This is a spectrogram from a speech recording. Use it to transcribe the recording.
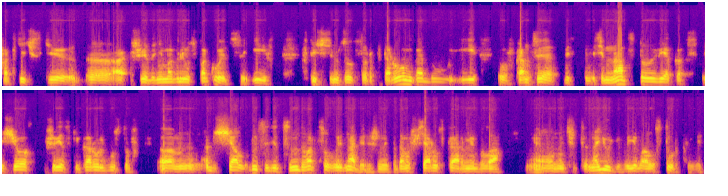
фактически а шведы не могли успокоиться. И в 1742 году, и в конце XVIII века еще шведский король Густав обещал высадиться на Дворцовой набережной, потому что вся русская армия была значит, на юге воевала с турками.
